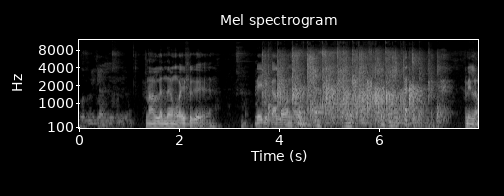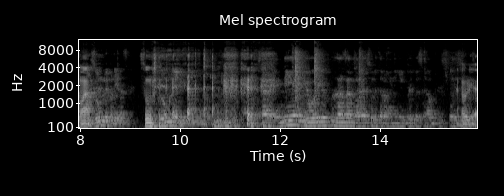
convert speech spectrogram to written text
ஒரு வீக்கில் கண்டிப்பாக பண்ணிடுவேன். நாளிலேருந்து உங்கள் ஒய்ஃபுக்கு டெய்லி காலைல ஒன் ஹவர் பண்ணிடலாமா? ஜூம்லேயே பண்ணிடுறேன் சார். பண்ணிடுறேன் சார் என்னையே ஒரு எப்படி தான் சார் நிறைய சொல்லி தருவாங்க? நீங்கள் இப்படி பேசுங்க? அப்படியா?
